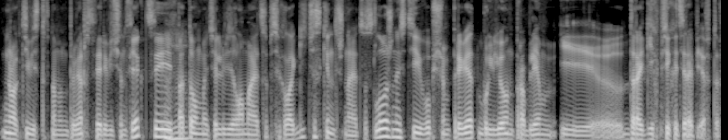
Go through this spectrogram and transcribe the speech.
Ну, активистов, там, например, в сфере ВИЧ-инфекции. Мгм. Потом эти люди ломаются психологически, начинаются сложности. И, в общем, привет, бульон проблем и э, дорогих психотерапевтов.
